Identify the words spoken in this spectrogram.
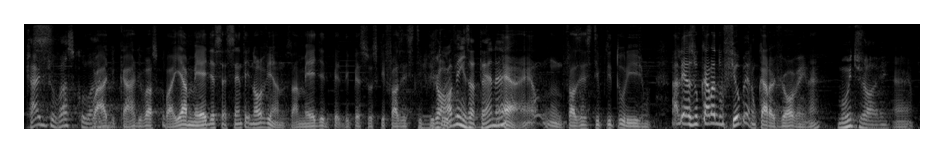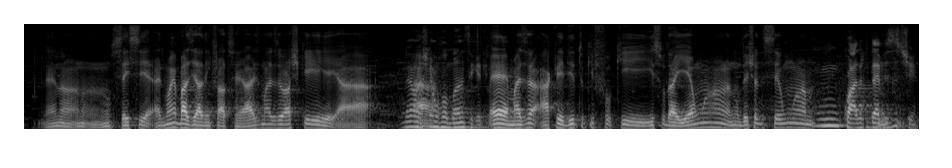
Cardiovascular? Cardi, cardiovascular. E a média é 69 anos. A média de, de pessoas que fazem esse tipo de Jovens até, né? É, é um, fazem esse tipo de turismo. Aliás, o cara do filme era um cara jovem, né? Muito jovem. É. Né? Não, não, sei se. Não é baseado em fatos reais, mas eu acho que. A, não, a, acho que é um romance que ele É, mas acredito que, que isso daí é uma. Não deixa de ser uma. Um quadro que deve um, existir.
